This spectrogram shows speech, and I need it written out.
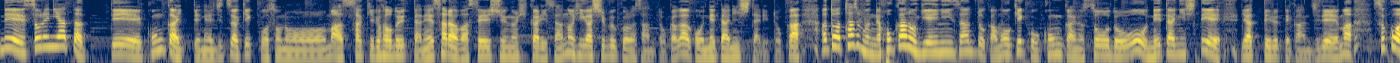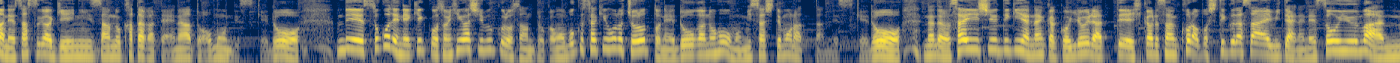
で、それにあたって、今回ってね、実は結構その、まあ、先ほど言ったね、さらば青春の光さんの東袋さんとかがこうネタにしたりとか、あとは多分ね、他の芸人さんとかも結構今回の騒動をネタにしてやってるって感じで、まあ、そこはね、さすが芸人さんの方々やなとは思うんですけど、で、そこでね、結構その東袋さんとかも僕先ほどちょろっとね、動画の方も見させてもらったんですけど、なんだろう、最終的にはなんかこういろいろあって、ヒカルさんコラボしてくださいみたいなね、そういうまあ流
